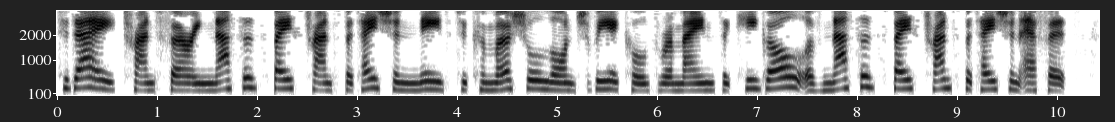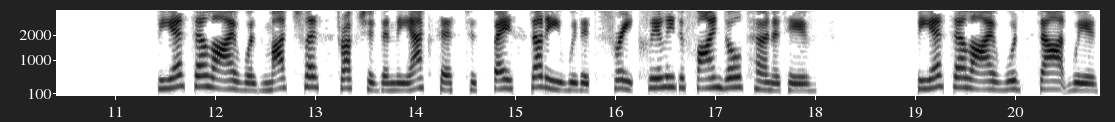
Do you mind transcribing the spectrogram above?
Today, transferring NASA's space transportation needs to commercial launch vehicles remains the key goal of NASA's space transportation efforts. The SLI was much less structured than the Access to Space study with its three clearly defined alternatives. The SLI would start with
